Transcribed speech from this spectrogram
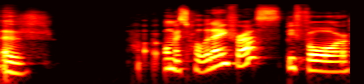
of almost holiday for us before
